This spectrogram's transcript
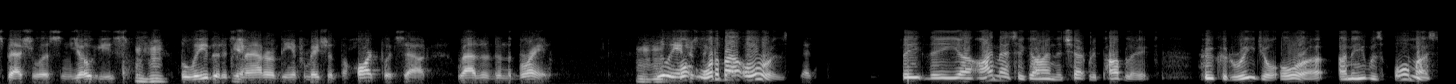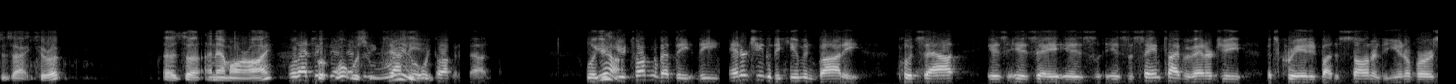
specialists and yogis Mhm. believe that it's Yeah. a matter of the information that the heart puts out rather than the brain. Mhm. Really What, interesting. what about stuff. auras? That- The the uh, I met a guy in the Czech Republic who could read your aura, and he was almost as accurate as uh, an MRI. Well, that's, exa- what that's was exactly really- what we're talking about. Well, you're, Yeah. you're talking about the, the energy that the human body puts out is is a is is the same type of energy that's created by the sun or the universe.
